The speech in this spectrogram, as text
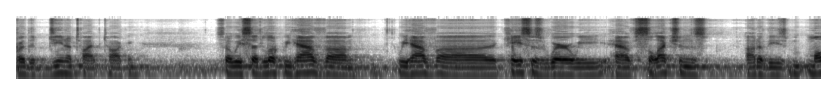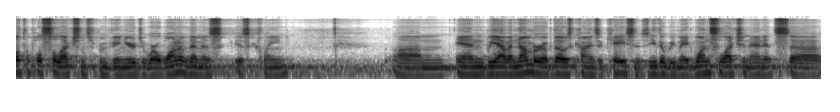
or the genotype talking. So we said, look, we have um, we have uh, cases where we have selections out of these multiple selections from vineyards where one of them is is clean. Um, and we have a number of those kinds of cases. Either we made one selection and it's uh,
